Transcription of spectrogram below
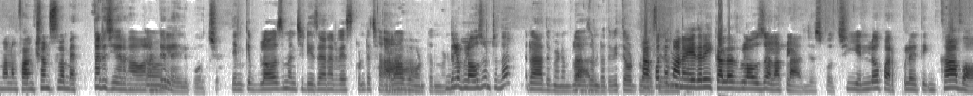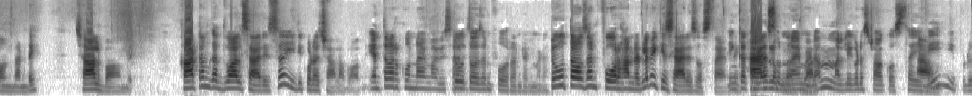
మనం functions లో మెత్తటి చీర కావాలంటే ఇలా వెళ్ళిపోవచ్చు దీనికి బ్లౌజ్ మంచి డిజైనర్ వేసుకుంటే చాలా బాగుంటుంది ఇందులో బ్లౌజ్ ఉంటుందా? రాదు మేడం బ్లౌజ్ ఉండదు వితౌట్ బ్లౌజ్ కాకపోతే మనం ఏదైనా ఈ కలర్ బ్లౌజ్ అలా ప్లాన్ చేసుకోవచ్చు. ఎల్లో పర్పుల్ అయితే ఇంకా బాగుందండి. చాలా బాగుంది. కాటన్ గద్వాల్ శారీస్ ఇది కూడా చాలా బాగుంది. ఎంతవరకు ఉన్నాయి మా టూ థౌజండ్ ఫోర్ హండ్రెడ్ మేడం. టూ థౌజండ్ ఫోర్ హండ్రెడ్లో మీకు ఈ శారీస్ వస్తాయండి. ఇంకా కలర్స్ ఉన్నాయి. మేడం. మళ్ళీ కూడా స్టాక్ వస్తాయి ఇప్పుడు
